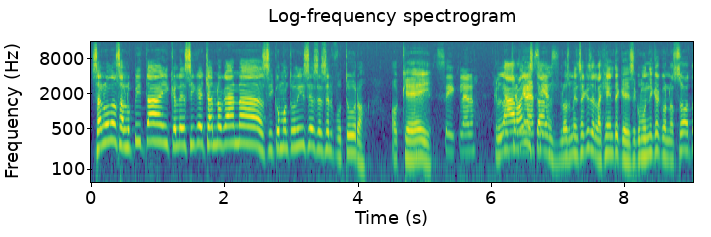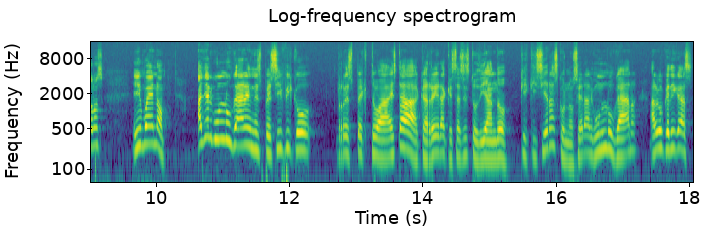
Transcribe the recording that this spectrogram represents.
Saludos a Lupita y que le siga echando ganas y como tú dices, es el futuro. Ok. Sí, claro. Claro, ahí están los mensajes de la gente que se comunica con nosotros. Y bueno, ¿Hay algún lugar en específico respecto a esta carrera que estás estudiando que quisieras conocer? ¿Algún lugar? Algo que digas,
